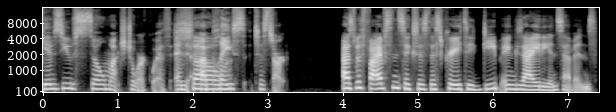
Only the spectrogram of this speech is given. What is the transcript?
gives you so much to work with and a place to start. As with fives and sixes, this creates a deep anxiety in sevens.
